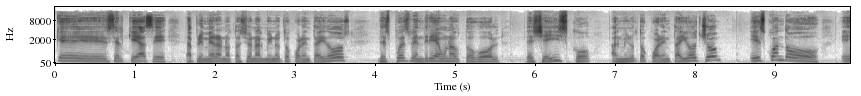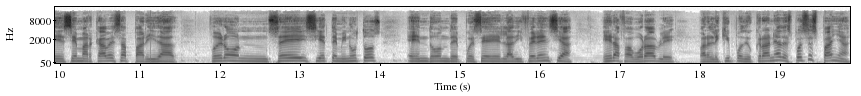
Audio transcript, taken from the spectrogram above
que es el que hace la primera anotación al minuto 42, después vendría un autogol de Sheisco al minuto 48, es cuando eh, se marcaba esa paridad. Fueron 6, 7 minutos en donde pues eh, la diferencia era favorable para el equipo de Ucrania. Después España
